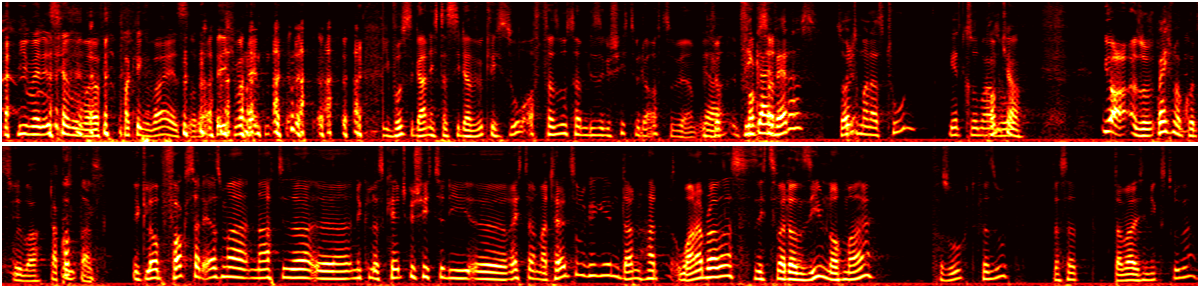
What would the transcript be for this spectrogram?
He-Man ist ja nun mal fucking weiß, oder? Ich meine, Ich wusste gar nicht, dass sie da wirklich so oft versucht haben, diese Geschichte wieder aufzuwärmen. Ich Ja. glaub, Wie Fox geil wäre das? Sollte man das tun? Jetzt so mal kommt so. ja. Ja, also Sprechen wir kurz drüber. Da kommt was. ich glaube, Fox hat erstmal nach dieser äh, Nicolas Cage-Geschichte die äh, Rechte an Mattel zurückgegeben. Dann hat Warner Brothers sich 2007 nochmal Versucht. versucht. Das hat, da weiß ich nichts drüber.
